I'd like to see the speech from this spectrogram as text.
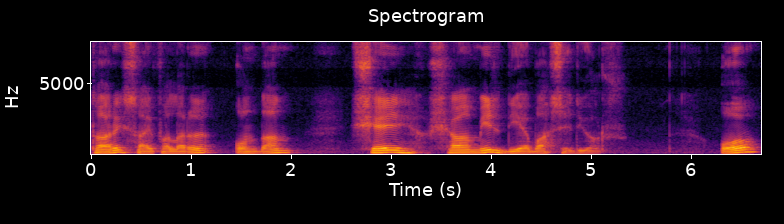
tarih sayfaları ondan Şeyh Şamil diye bahsediyor. O,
